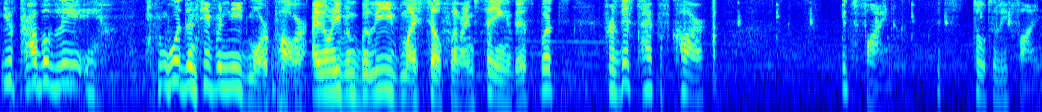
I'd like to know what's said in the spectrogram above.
You probably, wouldn't even need more power. I don't even believe myself when I'm saying this, but for this type of car, it's fine. It's totally fine.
